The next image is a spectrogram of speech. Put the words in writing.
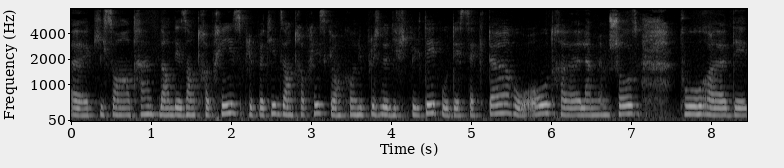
euh, qui sont en train dans des entreprises, plus petites entreprises qui ont connu plus de difficultés pour des secteurs ou autres, euh, la même chose pour euh, des,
